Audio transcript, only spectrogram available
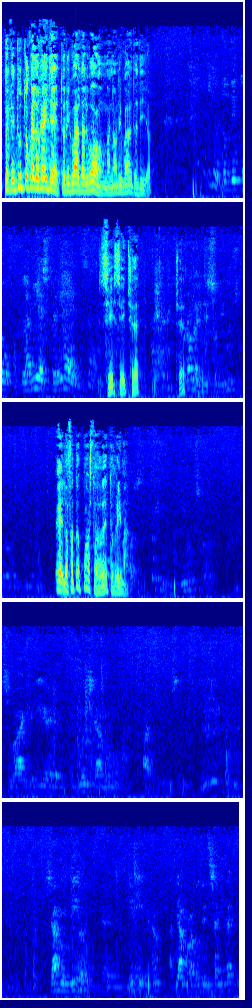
Perché tutto quello che hai detto riguarda l'uomo, ma non riguarda Dio. Io ti ho detto la mia esperienza. Sì, sì, certo. certo. Eh, l'ho fatto apposta, l'ho detto prima. minuscolo, si può anche dire che noi siamo fatti di questo Dio. Siamo un Dio in divenire, no? Abbiamo la potenzialità di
